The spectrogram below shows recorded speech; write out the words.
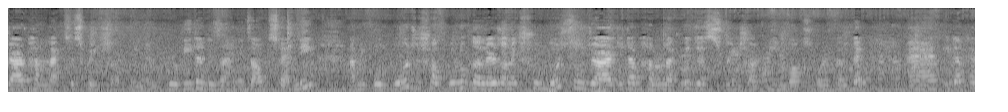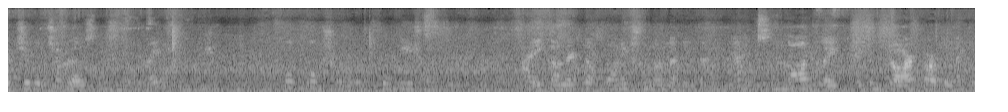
যার ভালো লাগছে স্ক্রিনশট নিয়ে প্রতিটা ডিজাইন ইজ আউটস্ট্যান্ডিং আমি বলব যে সবগুলো কালার অনেক সুন্দর। সো যার যেটা ভালো লাগবে জাস্ট স্ক্রিনশট নিয়ে বক্স করে ফেলবে। অ্যান্ড এটা থাকছে হচ্ছে ব্লাউজ রাইট খুব খুব সুন্দর, খুবই সুন্দর। আর এই কালারটা অনেক সুন্দর লাগে এখানে। হ্যাঁ ইটস নট লাইক একদম ডার্ক পার্পল না একটু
